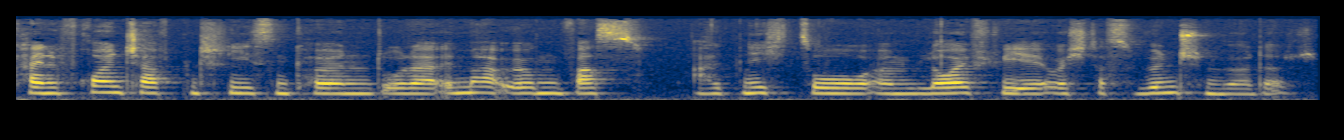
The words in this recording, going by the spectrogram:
keine Freundschaften schließen könnt oder immer irgendwas halt nicht so ähm, läuft, wie ihr euch das wünschen würdet.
